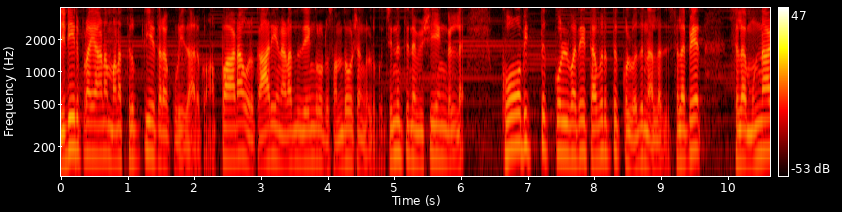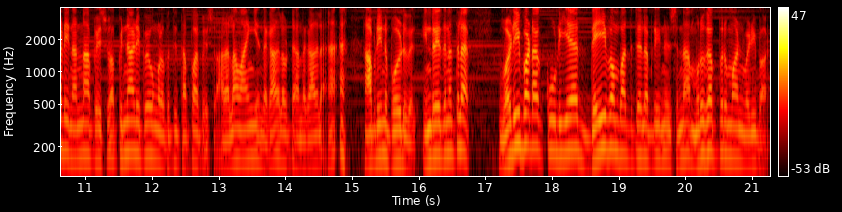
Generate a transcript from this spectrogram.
திடீர் பிரயாணம் மன திருப்தியை தரக்கூடியதாக இருக்கும். அப்பாடா ஒரு காரியம் நடந்ததேங்கிற ஒரு சந்தோஷங்கள் இருக்கும். சின்ன சின்ன விஷயங்களில் கோபித்து கொள்வதை தவிர்த்து கொள்வது நல்லது. சில பேர் சில முன்னாடி நன்னா பேசுவா பின்னாடி போய் உங்களை பற்றி தப்பாக பேசுவா. அதெல்லாம் வாங்கி இந்த காதில் விட்டு அந்த காதில் அப்படின்னு போயிடுவேன். இன்றைய தினத்தில் வழிபடக்கூடிய தெய்வம் பார்த்துட்டேன் அப்படின்னு சொன்னால் முருகப்பெருமான் வழிபாடு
